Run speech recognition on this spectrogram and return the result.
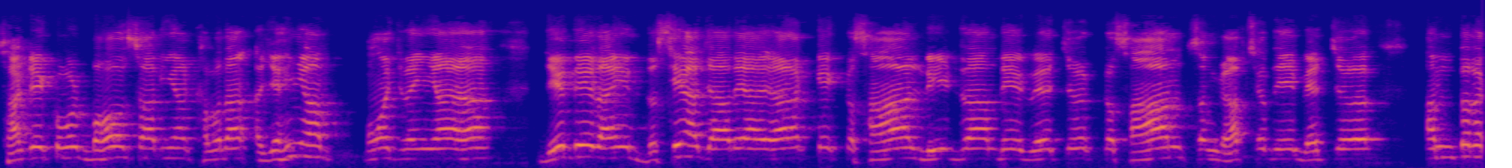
ਸਾਡੇ ਕੋਲ ਬਹੁਤ ਸਾਰੀਆਂ ਖਬਰਾਂ ਅਜਿਹੀਆਂ ਪਹੁੰਚ ਰਹੀਆਂ ਆ, ਜਿਹਦੇ ਰਾਹੀਂ ਦੱਸਿਆ ਜਾ ਰਿਹਾ ਆ ਕਿ ਕਿਸਾਨ ਲੀਡਰਾਂ ਦੇ ਵਿੱਚ, ਕਿਸਾਨ ਸੰਘਰਸ਼ ਦੇ ਵਿੱਚ ਅੰਦਰ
